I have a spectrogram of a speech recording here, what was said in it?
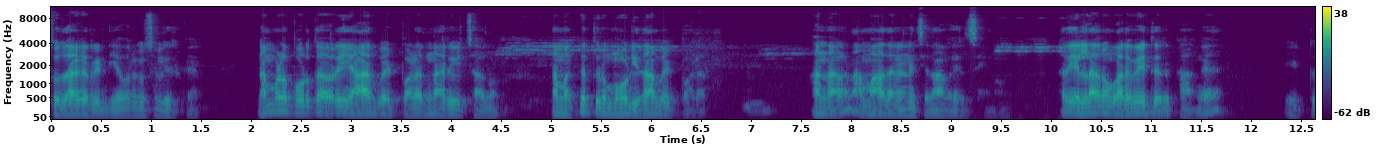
சுதாகர் ரெட்டி அவர்கள் சொல்லியிருக்கார் நம்மளை பொறுத்தவரை யார் வேட்பாளர்னு அறிவித்தாலும் நமக்கு திரு மோடி தான் வேட்பாளர். அதனால் நாம் அதை நினச்சி தான் வேலை செய்யணும். அது எல்லாரும் வரவேற்று இருக்காங்க it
